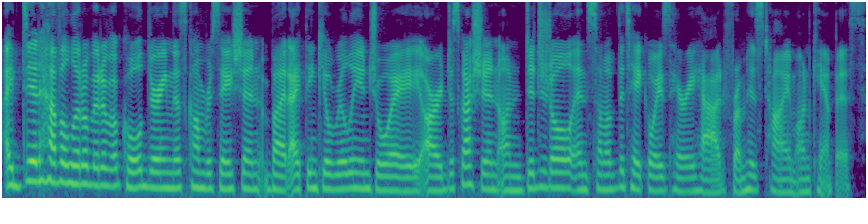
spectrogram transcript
I did have a little bit of a cold during this conversation, but I think you'll really enjoy our discussion on digital and some of the takeaways Harry had from his time on campus.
